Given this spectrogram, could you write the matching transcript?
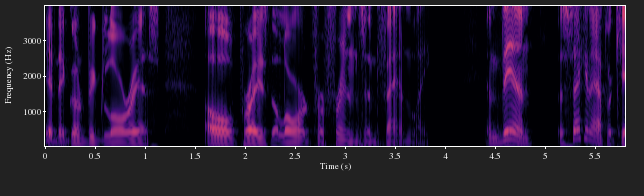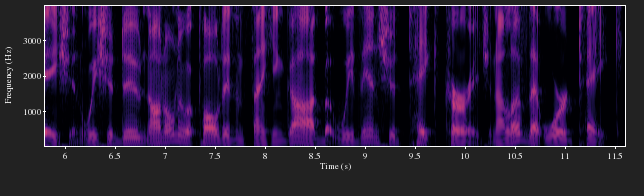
Isn't it going to be glorious? Oh, praise the Lord for friends and family. And then the second application, we should do not only what Paul did in thanking God, but we then should take courage. And I love that word take.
